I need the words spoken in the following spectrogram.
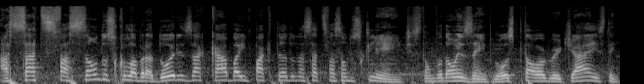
a satisfação dos colaboradores acaba impactando na satisfação dos clientes. Então, vou dar um exemplo. O Hospital Albert Einstein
